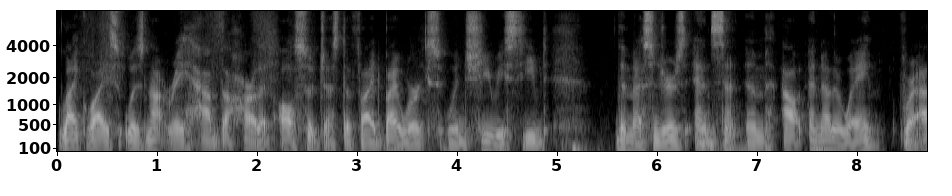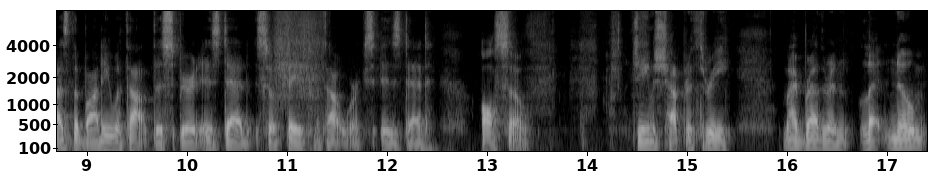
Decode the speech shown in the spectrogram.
Likewise, was not Rahab the harlot also justified by works when she received the messengers and sent them out another way? For as the body without the spirit is dead, so faith without works is dead also. James chapter 3. My brethren, let no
